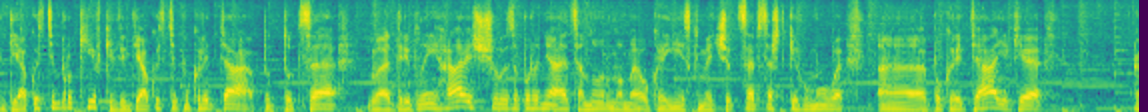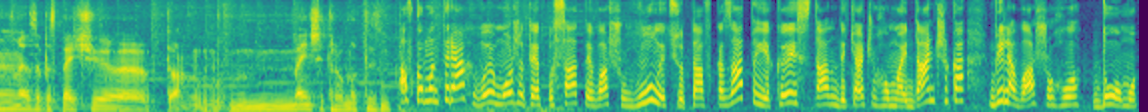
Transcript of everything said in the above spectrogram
Від якості бруківки, від якості покриття, тобто це е, дрібний гравій, що не забороняється нормами українськими, чи це все ж таки гумове е, покриття, яке забезпечує е, там менший травматизм. А в коментарях ви можете писати вашу вулицю та вказати, який стан дитячого майданчика біля вашого дому.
